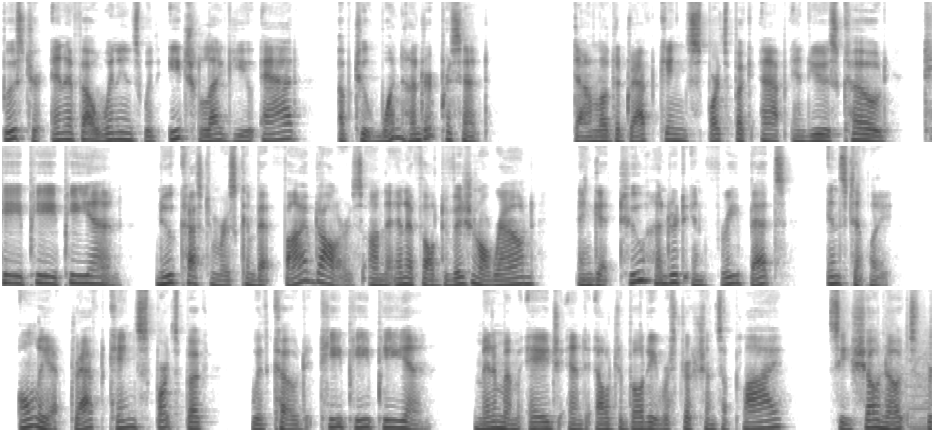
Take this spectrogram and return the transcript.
Boost your NFL winnings with each leg you add up to 100%. Download the DraftKings Sportsbook app and use code TPPN. New customers can bet $5 on the NFL divisional round and get 200 in free bets instantly only at DraftKings Sportsbook with code TPPN. Minimum age and eligibility restrictions apply. See show notes for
